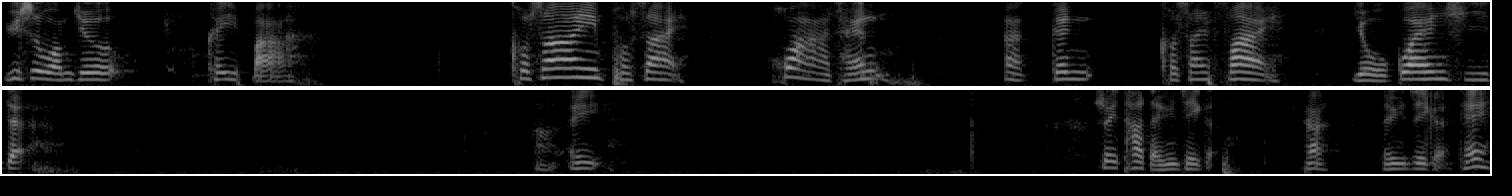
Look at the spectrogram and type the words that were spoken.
于是我们就可以把 cosine cosine 化成啊跟 cosine phi 有关系的。啊，a，所以它等于这个，啊，等于这个，OK。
